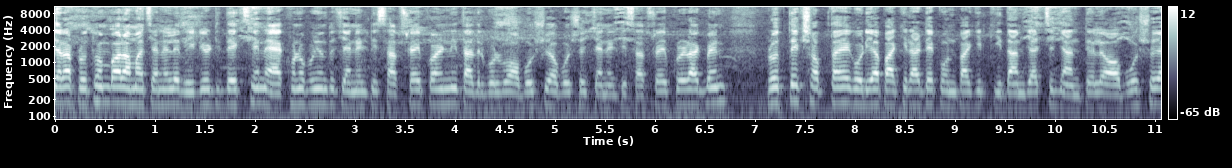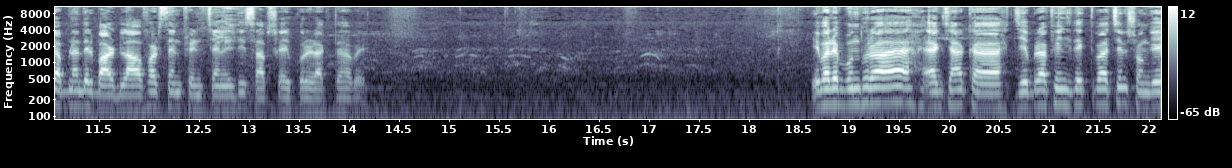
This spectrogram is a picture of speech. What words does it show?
যারা প্রথমবার আমার চ্যানেলে ভিডিওটি দেখছেন এখনও পর্যন্ত চ্যানেলটি সাবস্ক্রাইব করেননি, তাদের বলব অবশ্যই অবশ্যই চ্যানেলটি সাবস্ক্রাইব করে রাখবেন। প্রত্যেক সপ্তাহে গড়িয়া পাখির হাটে কোন পাখির কী দাম যাচ্ছে জানতে হলে অবশ্যই আপনাদের বার্ড লাভার্স অ্যান্ড ফ্রেন্ডস চ্যানেলটি সাবস্ক্রাইব করে রাখতে হবে। এবারে বন্ধুরা, এক ঝাঁক জেব্রা ফিঞ্চ দেখতে পাচ্ছেন, সঙ্গে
